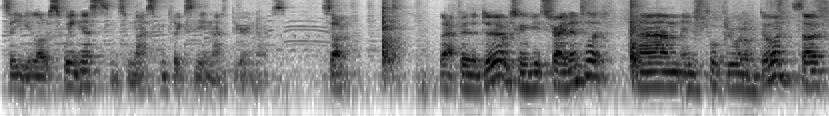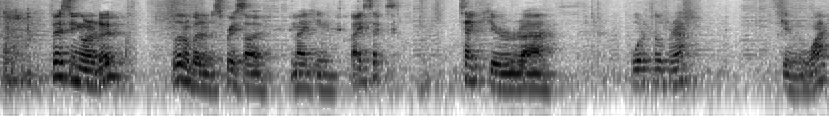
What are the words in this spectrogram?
so you get a lot of sweetness and some nice complexity and nice berry notes. So, without further ado, I'm just going to get straight into it um, and just talk through what I'm doing. So, first thing you want to do a little bit of espresso making basics. Take your uh, water filter out, give it a wipe,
